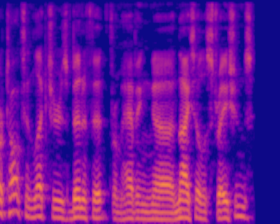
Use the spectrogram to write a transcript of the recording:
Our talks and lectures benefit from having uh, nice illustrations,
